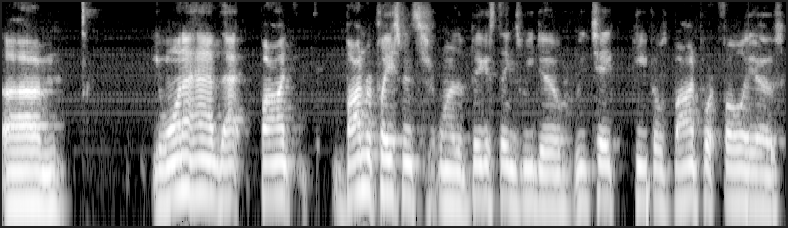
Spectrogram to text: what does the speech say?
Um, you want to have that bond bond replacements. One of the biggest things we do. We take people's bond portfolios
